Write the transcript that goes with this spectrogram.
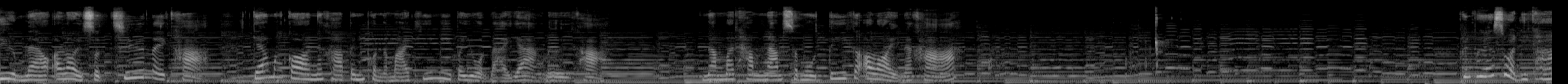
ดื่มแล้วอร่อยสดชื่นเลยค่ะ แก้วมังกรนะคะ เป็นผลไม้ที่มีประโยชน์หลายอย่างเลยค่ะนำมาทำน้ำสมูทตี้ก็อร่อยนะคะ เพื่อนๆ สวัสดีค่ะ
